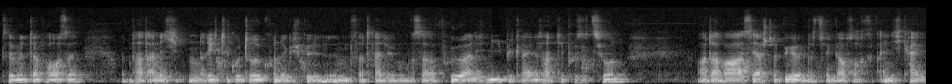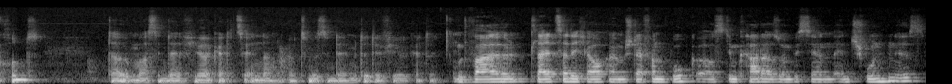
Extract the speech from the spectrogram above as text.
zur Winterpause und hat eigentlich eine richtig gute Rückrunde gespielt in Innenverteidigung, was er früher eigentlich nie begleitet hat, die Position. Aber da war er sehr stabil und deswegen gab es auch eigentlich keinen Grund, da irgendwas in der Viererkette zu ändern, oder zumindest in der Mitte der Viererkette. Und weil gleichzeitig auch ähm, Stefan Buck aus dem Kader so ein bisschen entschwunden ist.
